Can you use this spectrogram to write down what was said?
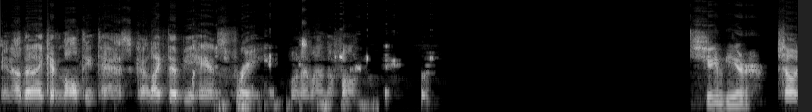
You know, then I can multitask. I like to be hands free when I'm on the phone. Same here. So,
